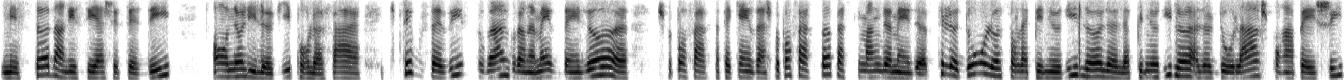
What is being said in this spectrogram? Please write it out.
Mais ça, dans les CHSLD, on a les leviers pour le faire. Puis, tu sais, vous savez, souvent, le gouvernement dit, ben là, euh, je peux pas faire, ça fait 15 ans, je peux pas faire ça parce qu'il manque de main-d'œuvre. Tu sais, le dos, là, sur la pénurie, là, le- la pénurie, là, elle a le dos large pour empêcher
